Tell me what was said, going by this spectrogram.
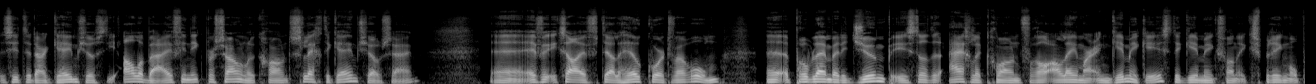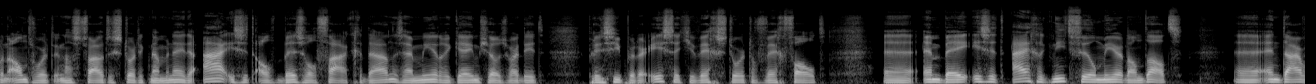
zitten daar gameshows die allebei, vind ik persoonlijk, gewoon slechte gameshows zijn. Eh, even, ik zal even vertellen heel kort waarom. Eh, het probleem bij de jump is dat het eigenlijk gewoon vooral alleen maar een gimmick is. De gimmick van ik spring op een antwoord en als het fout is stort ik naar beneden. A is het al best wel vaak gedaan. Er zijn meerdere gameshows waar dit principe er is. Dat je wegstort of wegvalt. Eh, en B is het eigenlijk niet veel meer dan dat. En daar,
